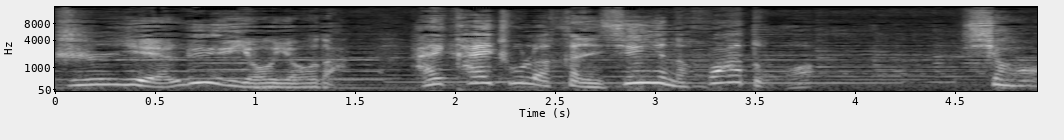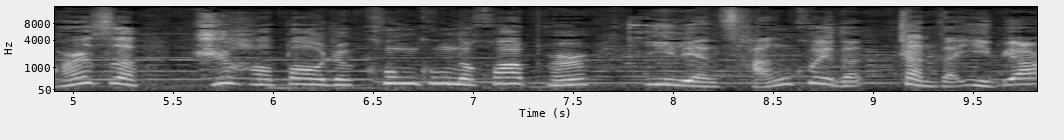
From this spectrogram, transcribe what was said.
枝叶绿油油的，还开出了很鲜艳的花朵。小儿子只好抱着空空的花盆，一脸惭愧地站在一边。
